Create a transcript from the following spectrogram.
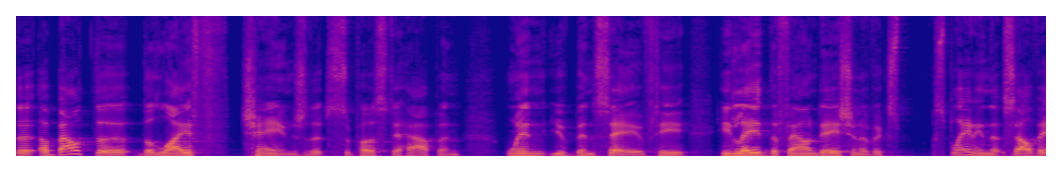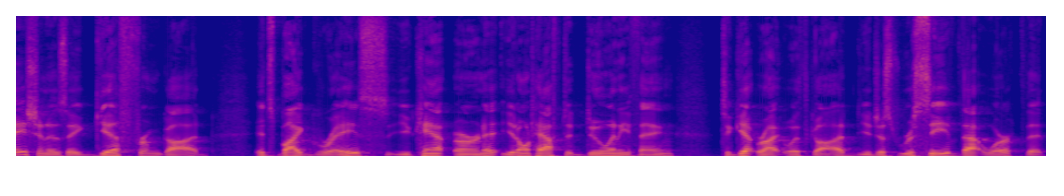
the, about the, the life change that's supposed to happen when you've been saved. He, he laid the foundation of ex- explaining that salvation is a gift from God it's by grace. You can't earn it. You don't have to do anything to get right with God. You just receive that work that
